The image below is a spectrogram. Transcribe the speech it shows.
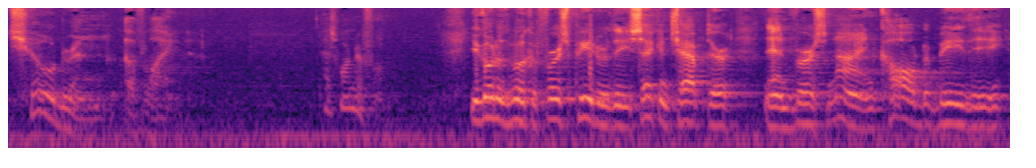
children of light. That's wonderful. You go to the book of First Peter, the second chapter, and verse nine, called to be the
